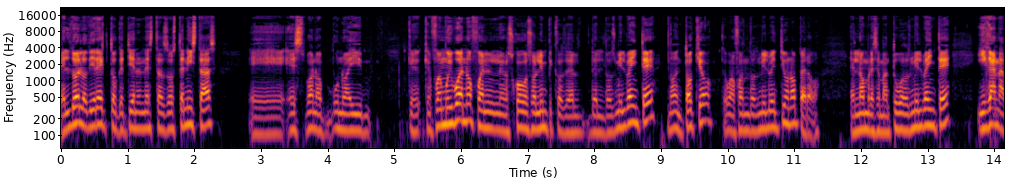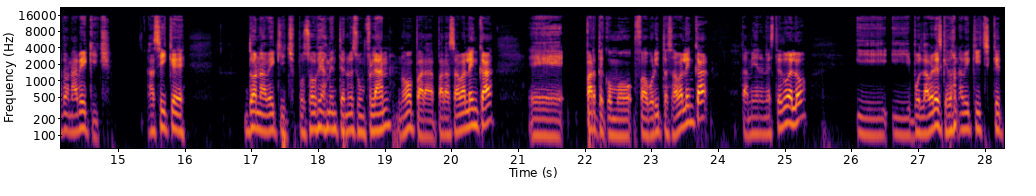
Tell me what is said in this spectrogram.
el duelo directo que tienen estas dos tenistas eh, es, bueno, uno ahí que, fue muy bueno, fue en los Juegos Olímpicos del, del 2020, ¿no? En Tokio, que bueno, fue en 2021, pero el nombre se mantuvo 2020 y gana Dona Bekic. Así que Dona Bekic, pues obviamente no es un flan, ¿no? Para, para Zabalenka. Eh, parte como favorita Zabalenka, también en este duelo. Y, pues la verdad es que Donna Vikic que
